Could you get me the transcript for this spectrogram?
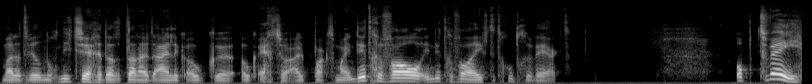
Maar dat wil nog niet zeggen dat het dan uiteindelijk ook, ook echt zo uitpakt. Maar in dit, geval, in dit geval heeft het goed gewerkt. Op twee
